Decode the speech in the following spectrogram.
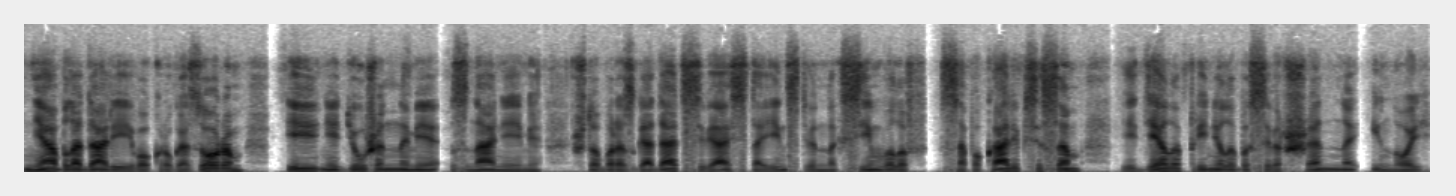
не обладали его кругозором и недюжинными знаниями, чтобы разгадать связь таинственных символов с апокалипсисом, и дело приняло бы совершенно иной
